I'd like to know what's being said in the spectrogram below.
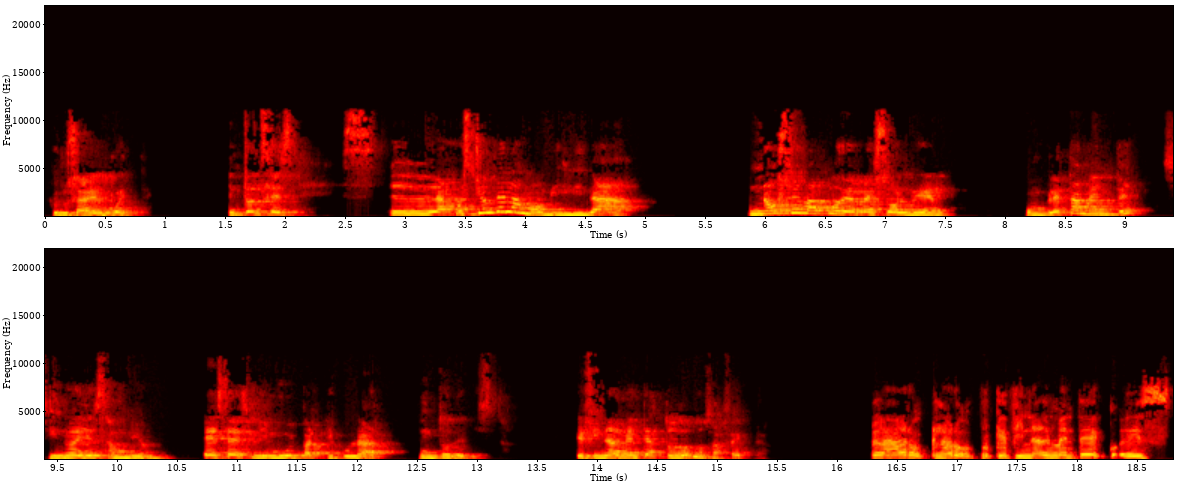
cruzar el puente. Entonces, la cuestión de la movilidad no se va a poder resolver completamente si no hay esa unión. Ese es mi muy particular punto de vista, que finalmente a todos nos afecta. Claro, claro, porque finalmente es,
